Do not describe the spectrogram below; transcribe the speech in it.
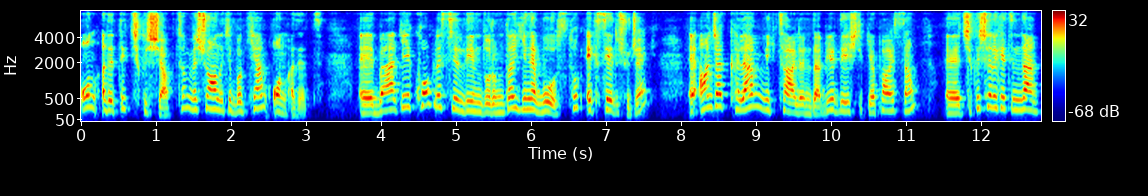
10 adetlik çıkış yaptım ve şu andaki bakiyem 10 adet. E, belgeyi komple sildiğim durumda yine bu stok eksiye düşecek. E, ancak kalem miktarlarında bir değişiklik yaparsam e, çıkış hareketinden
